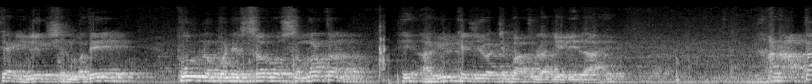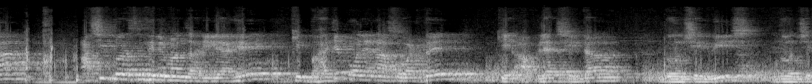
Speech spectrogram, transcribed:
त्या इलेक्शनमध्ये पूर्णपणे सर्व समर्थन हे अरविंद केजरीवालच्या बाजूला गेलेलं आहे. आणि आता अशी परिस्थिती निर्माण झालेली आहे की भाजपवाल्यांना असं वाटतंय की आपल्या सीटा दोनशे वीस दोनशे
